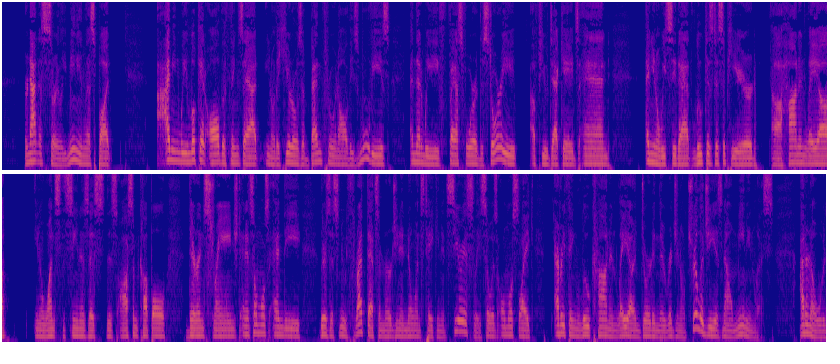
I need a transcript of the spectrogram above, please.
Or not necessarily meaningless, but I mean, we look at all the things that, you know, the heroes have been through in all these movies, and then we fast forward the story a few decades and and you know, we see that Luke has disappeared, uh, Han and Leia, you know, once the scene is this this awesome couple, they're estranged, and it's almost and the there's this new threat that's emerging and no one's taking it seriously. So it's almost like everything Luke, Han, and Leia endured in the original trilogy is now meaningless. I don't know.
